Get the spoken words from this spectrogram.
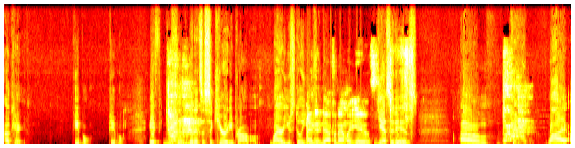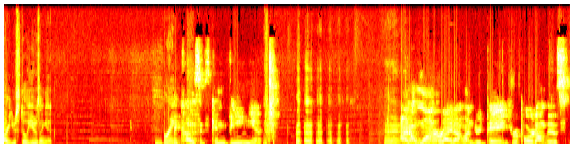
okay, people, people. If you think that it's a security problem, why are you still using And it? it definitely is. Yes, it is. Um, why are you still using it? Brain. Because it's convenient. I don't want to write a hundred page report on this.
